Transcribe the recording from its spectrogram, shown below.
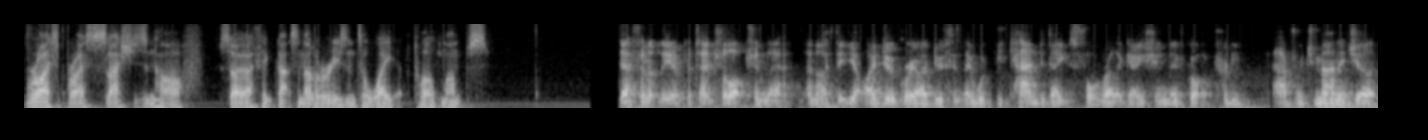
Rice price slashes in half. So I think that's another reason to wait 12 months. Definitely a potential option there. And I think, yeah, I do agree. I do think they would be candidates for relegation. They've got a pretty average manager,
